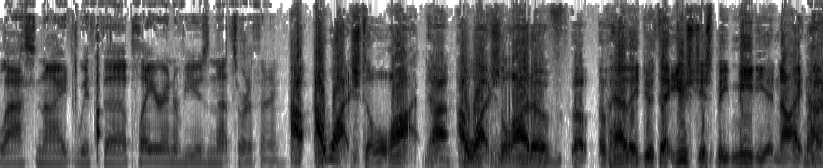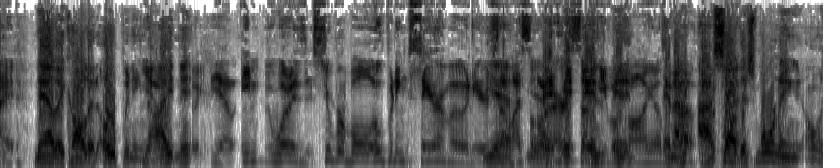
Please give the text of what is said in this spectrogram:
last night with uh, player interviews and that sort of thing? I, I watched a lot. I, I watched a lot of, of of how they do it. That used to just be media night. and I- now they call it opening night. And it, yeah. in- what is it? Super Bowl opening ceremony or Yeah, something? I, saw, yeah. I heard some and, people and- calling it. I and like, I, oh, I saw this morning on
